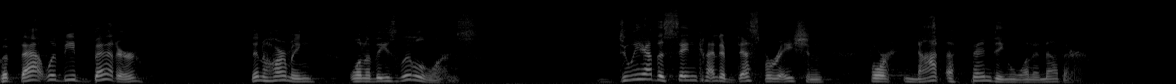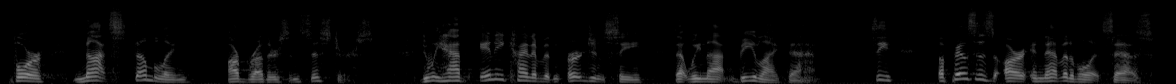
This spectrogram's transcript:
But that would be better than harming one of these little ones. Do we have the same kind of desperation for not offending one another? For not stumbling our brothers and sisters? Do we have any kind of an urgency that we not be like that? See, offenses are inevitable, it says,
